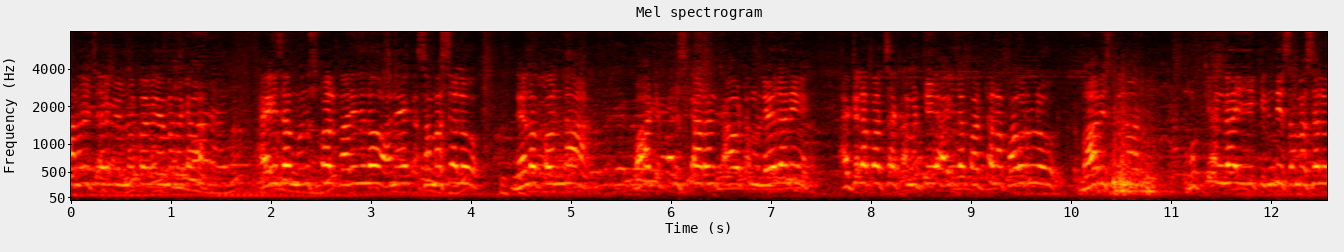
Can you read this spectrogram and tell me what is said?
మనవి చేయ విన్నపం ఏమనగా ఐజా మున్సిపల్ పరిధిలో అనేక సమస్యలు నెలకొన్న వాటి పరిష్కారం కావటం లేదని అఖిలపక్ష కమిటీ ఐజా పట్టణ పౌరులు భావిస్తున్నారు. ముఖ్యంగా ఈ కింది సమస్యలు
